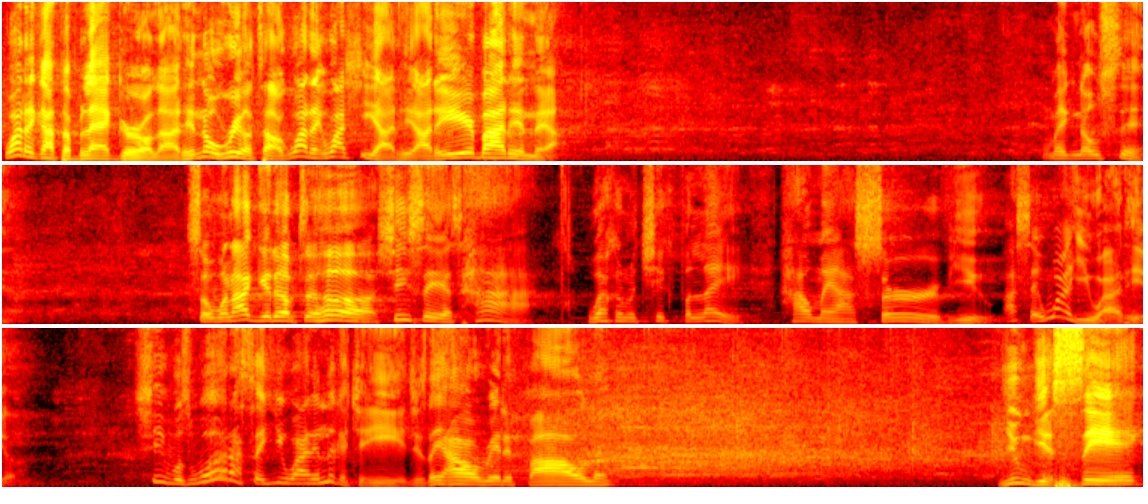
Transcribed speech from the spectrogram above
Why they got the black girl out here? No real talk. Why they, why she out here? Out of everybody in there. Make no sense. So when I get up to her, she says, Hi, welcome to Chick-fil-A. How may I serve you? I say, Why are you out here? She was what? I said, You out here, look at your edges. They already falling. You can get sick.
